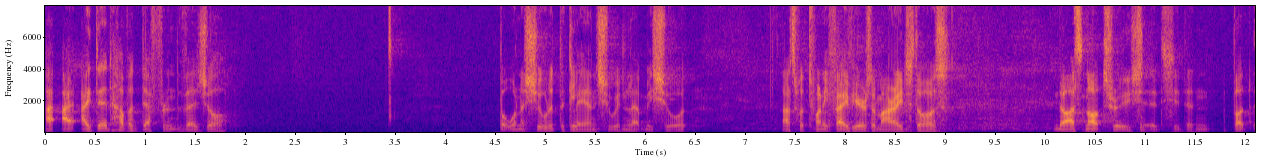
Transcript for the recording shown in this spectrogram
I, I, I did have a different visual. But when I showed it to Glenn, she wouldn't let me show it. That's what 25 years of marriage does. No, that's not true. She, she didn't. But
